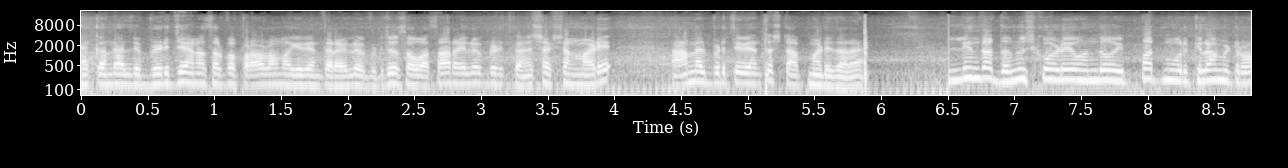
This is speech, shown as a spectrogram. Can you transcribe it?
ಯಾಕಂದರೆ ಅಲ್ಲಿ ಬ್ರಿಡ್ಜ್ ಏನೋ ಸ್ವಲ್ಪ ಪ್ರಾಬ್ಲಮ್ ಆಗಿದೆ ಅಂತ ರೈಲ್ವೆ ಬ್ರಿಡ್ಜು ಸೊ ಹೊಸ ರೈಲ್ವೆ ಬ್ರಿಡ್ಜ್ ಕನ್ಸ್ಟ್ರಕ್ಷನ್ ಮಾಡಿ ಆಮೇಲೆ ಬಿಡ್ತೀವಿ ಅಂತ ಸ್ಟಾಪ್ ಮಾಡಿದ್ದಾರೆ. ಇಲ್ಲಿಂದ ಧನುಷ್ಕೋಡಿ ಒಂದು ಇಪ್ಪತ್ತ್ಮೂರು ಕಿಲೋಮೀಟ್ರು.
